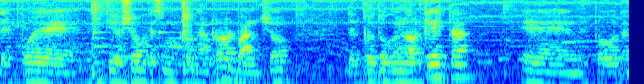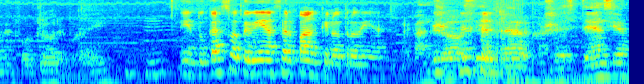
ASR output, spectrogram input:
después en Tío Show, que hacemos rock and roll, band show, después toco en la orquesta, eh, después también folclore por ahí. Y en tu caso te vine a hacer punk el otro día. Punk show, sí, claro, con resistencia,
